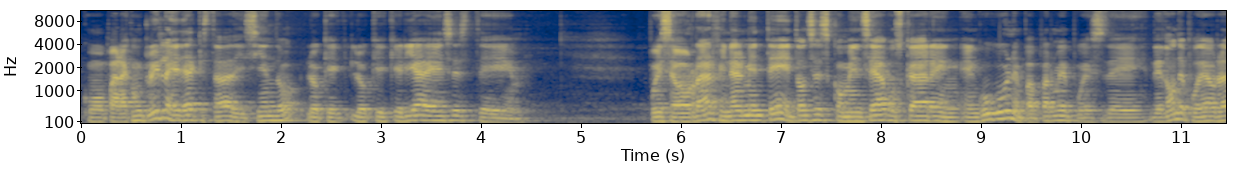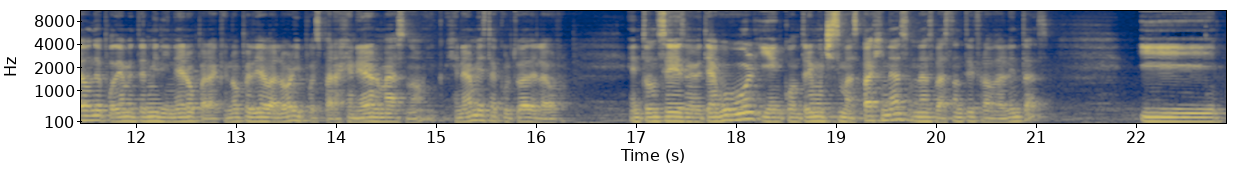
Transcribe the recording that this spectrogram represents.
como para concluir la idea que estaba diciendo, lo que, lo que quería es este pues ahorrar finalmente, entonces comencé a buscar en, en Google, empaparme pues de, de, dónde podía ahorrar, dónde podía meter mi dinero para que no perdiera valor y pues para generar más, ¿no? Generarme esta cultura del ahorro. Entonces me metí a Google y encontré muchísimas páginas, unas bastante fraudulentas y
